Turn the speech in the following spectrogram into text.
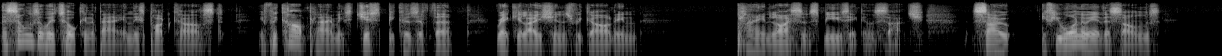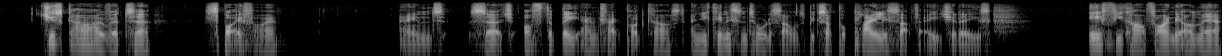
the songs that we're talking about in this podcast, if we can't play them, it's just because of the regulations regarding playing licensed music and such. So if you want to hear the songs, just go over to Spotify and search Off the Beaten Track podcast, and you can listen to all the songs because I've put playlists up for each of these. If you can't find it on there,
